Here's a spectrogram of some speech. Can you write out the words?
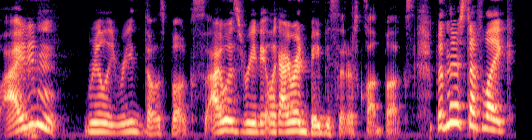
I didn't really read those books. I was reading like I read Babysitters Club books, but then there's stuff like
